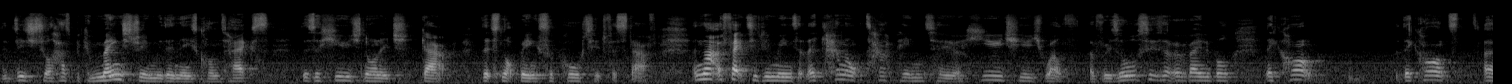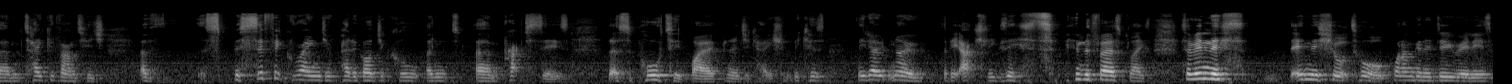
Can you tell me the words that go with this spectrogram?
the digital has become mainstream within these contexts, there's a huge knowledge gap that's not being supported for staff. And that effectively means that they cannot tap into a huge, huge wealth of resources that are available. They can't, they can't um, take advantage of a specific range of pedagogical and um, practices that are supported by open education because they don't know that it actually exists in the first place. So in this in this short talk, what I'm going to do really is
